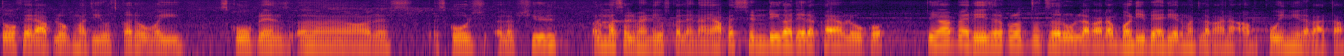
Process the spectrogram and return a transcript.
तो फिर आप लोग मत यूज़ करो। वही स्कोप लेंस और स्कोर मतलब शील्ड और मसल बैंड यूज़ कर लेना। यहाँ पे सिंडी का दे रखा है हम लोगों को। तो यहाँ पे रेज़र क्लो तो ज़रूर लगाना, बड़ी बैरियर मत लगाना। अब कोई नहीं लगाता।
